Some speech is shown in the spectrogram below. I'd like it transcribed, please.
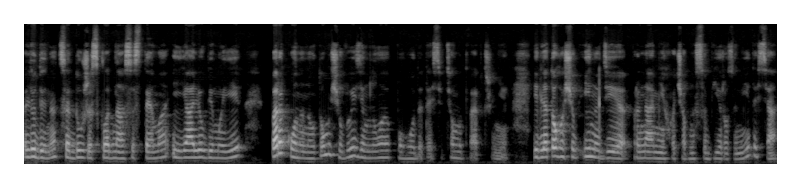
Людина це дуже складна система, і я, любі мої, переконана у тому, що ви зі мною погодитесь у цьому твердженні. І для того, щоб іноді, принаймні, хоча б на собі розумітися,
